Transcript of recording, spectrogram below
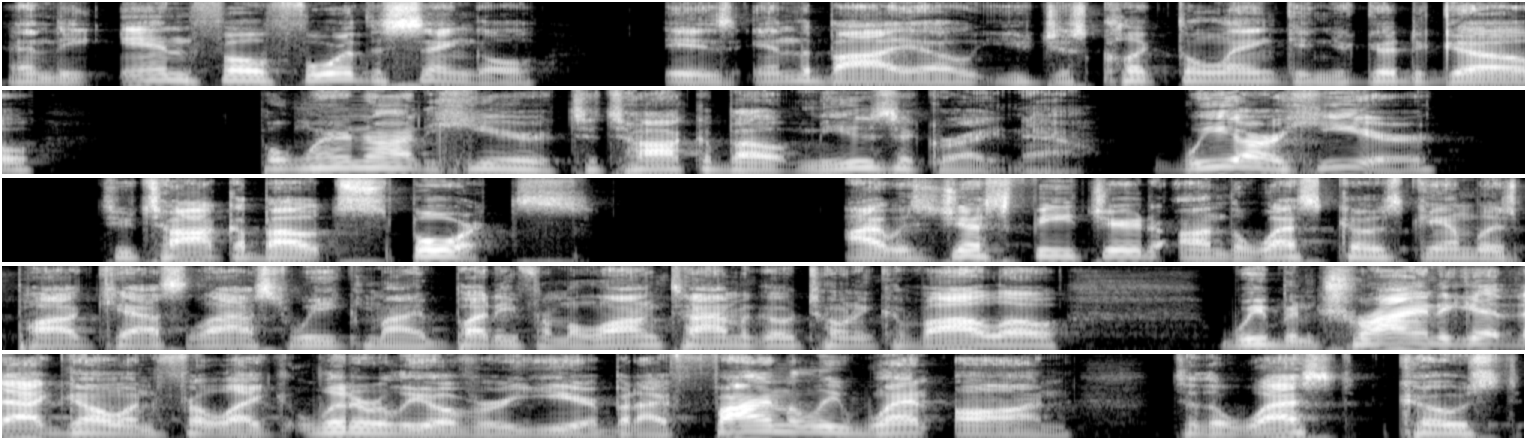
and the info for the single is in the bio. You just click the link and you're good to go. But we're not here to talk about music right now. We are here to talk about sports. I was just featured on the West Coast Gamblers podcast last week. My buddy from a long time ago, Tony Cavallo. We've been trying to get that going for like literally over a year, but I finally went on to the West Coast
